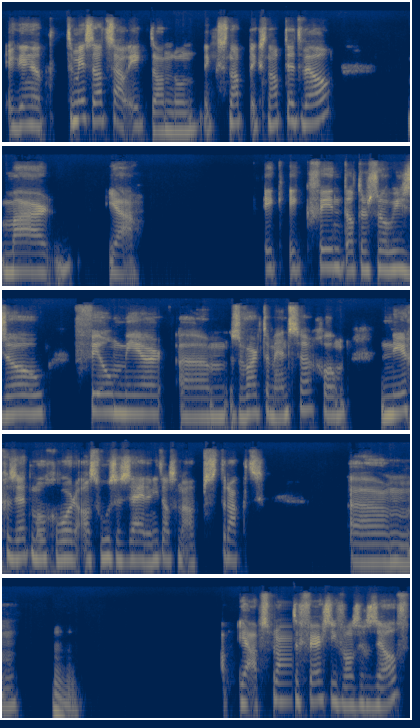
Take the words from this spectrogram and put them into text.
Ik denk dat, tenminste, dat zou ik dan doen. Ik snap, ik snap dit wel. Maar ja, ik, ik vind dat er sowieso veel meer um, zwarte mensen gewoon neergezet mogen worden als hoe ze zijn en niet als een abstract um, hmm. ja, abstracte versie van zichzelf.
